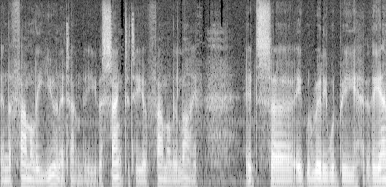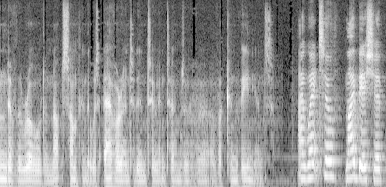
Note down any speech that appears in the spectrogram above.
in the family unit and the, the sanctity of family life, it's, uh, it would really would be the end of the road and not something that was ever entered into in terms of, uh, of a convenience. I went to my bishop,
